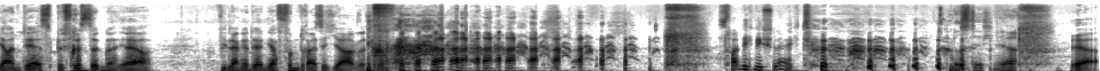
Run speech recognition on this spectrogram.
Ja, und der ist befristet, ne? Ja, ja. Wie lange denn? Ja, 35 Jahre. das fand ich nicht schlecht. Lustig, ja. ja.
